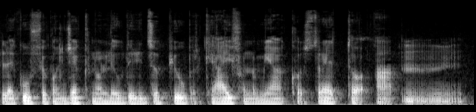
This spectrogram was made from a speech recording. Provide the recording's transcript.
le cuffie con jack non le utilizzo più perché iPhone mi ha costretto a... Mh,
